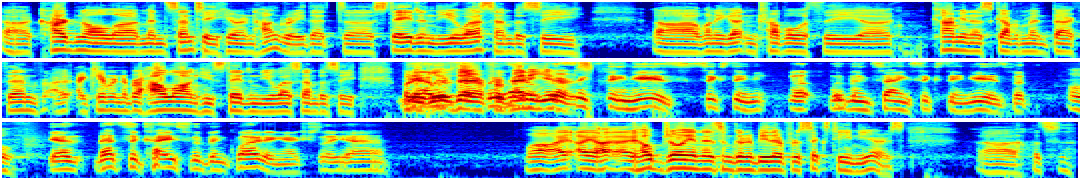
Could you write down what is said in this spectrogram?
uh, Cardinal uh, Mindszenty here in Hungary that uh, stayed in the U.S. embassy uh, when he got in trouble with the uh, communist government back then. I, I, can't remember how long he stayed in the U.S. embassy, but yeah, he lived there for many years. Sixteen years. Sixteen. Well, we've been saying sixteen years, but oh, yeah, that's the case we've been quoting actually. Yeah. Well, I, I, I hope Julian isn't going to be there for sixteen years. Uh, let's.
